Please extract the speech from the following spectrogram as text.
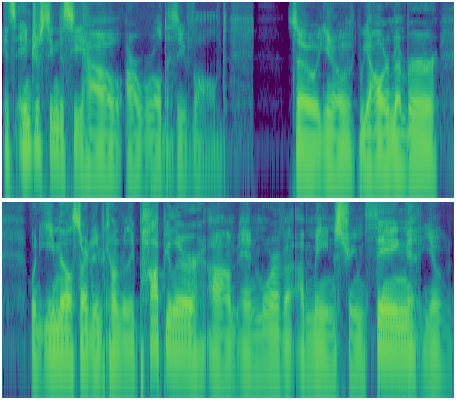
it's interesting to see how our world has evolved. So you know, we all remember when email started to become really popular um, and more of a, a, mainstream thing, you know,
